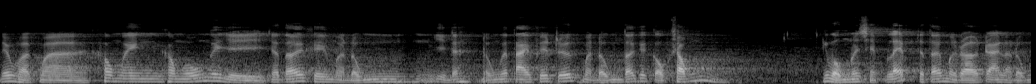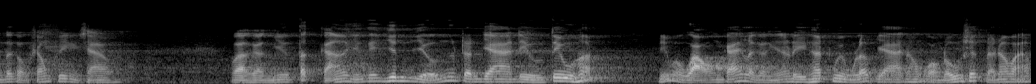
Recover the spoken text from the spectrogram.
Nếu Phật mà không ăn, không uống cái gì cho tới khi mà đụng, cái gì đó, đụng cái tay phía trước mà đụng tới cái cột sống, cái bụng nó xẹp lép cho tới mà rờ trai là đụng tới cột sống phía đằng sau. Và gần như tất cả những cái dinh dưỡng trên da đều tiêu hết nếu mà quào một cái là gần như nó đi hết nguyên một lớp da, nó không còn đủ sức để nó bám.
